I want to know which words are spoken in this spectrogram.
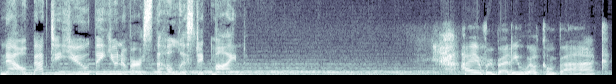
Now back to You, the Universe, the Holistic Mind. Hi, everybody. Welcome back.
